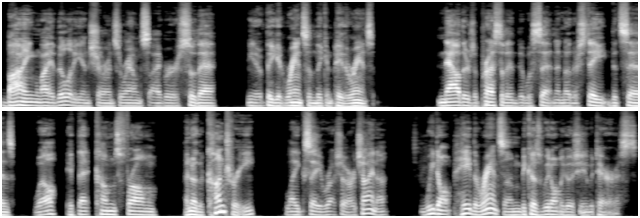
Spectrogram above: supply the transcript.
buying liability insurance around cyber so that, you know, if they get ransom, they can pay the ransom. Now there's a precedent that was set in another state that says well, if that comes from another country, like say Russia or China, we don't pay the ransom because we don't negotiate with terrorists.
